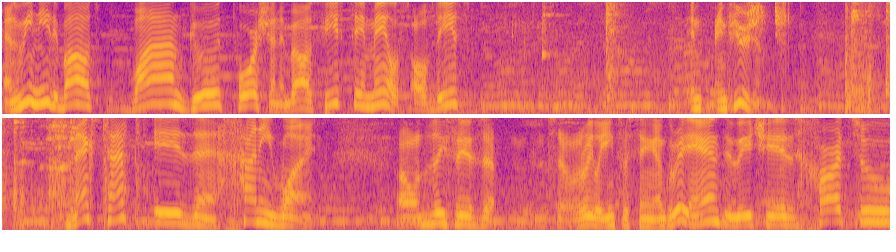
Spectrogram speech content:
And we need about one good portion, about 50 mils of this in infusion. Next step is uh, honey wine. Oh, this is a really interesting ingredient which is hard to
